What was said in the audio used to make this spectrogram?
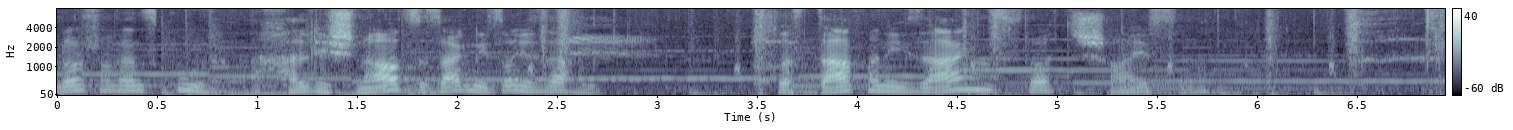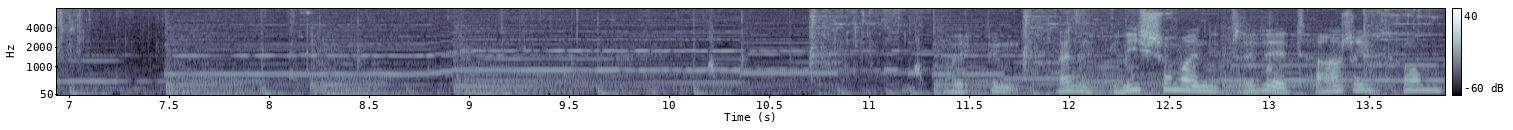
Läuft schon ganz gut. Ach, halt die Schnauze, sagen nicht solche Sachen. Was darf man nicht sagen? Es läuft scheiße. Aber ich bin, weiß nicht, bin ich schon mal in die dritte Etage gekommen?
